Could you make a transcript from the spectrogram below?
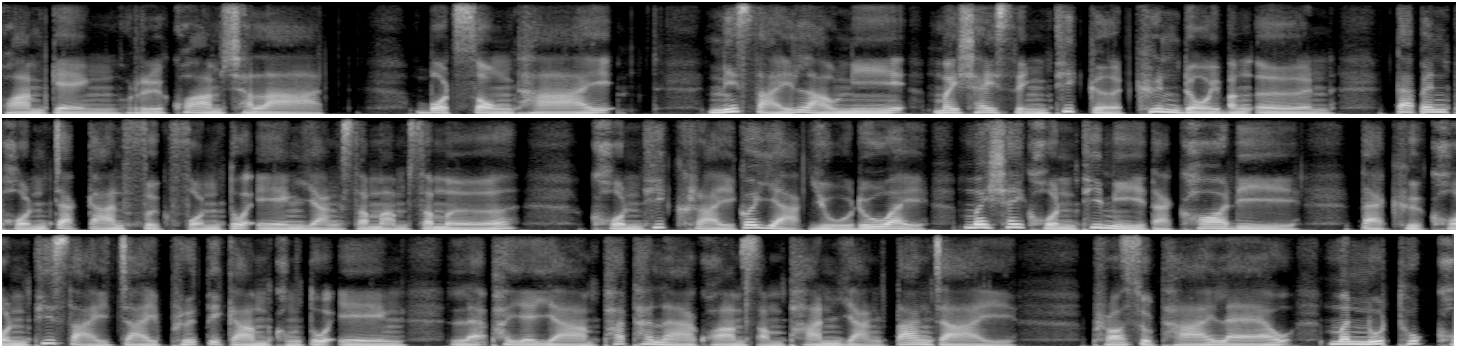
ความเก่ง หรือความฉลาด บทส่งท้าย นิสัยเหล่านี้ไม่ใช่สิ่งที่เกิดขึ้นโดยบังเอิญ แต่เป็นผลจากการฝึกฝนตัวเองอย่างสม่ำเสมอ คนที่ใครก็อยากอยู่ด้วย ไม่ใช่คนที่มีแต่ข้อดี แต่คือคนที่ใส่ใจพฤติกรรมของตัวเอง และพยายามพัฒนาความสัมพันธ์อย่างตั้งใจ เพราะสุดท้ายแล้วมนุษย์ทุกค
